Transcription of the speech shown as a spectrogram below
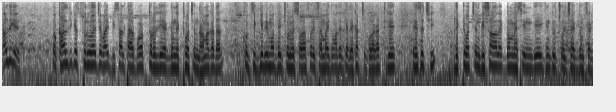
কাল থেকে? তো কাল থেকে শুরু হয়েছে ভাই বিশাল তারপর তরলি একদম দেখতে পাচ্ছেন ধামাকাদার। খুব শিগগিরির মধ্যেই চলবে। সরাসরি শ্যাম ভাই তোমাদেরকে দেখাচ্ছি, কোলাঘাট থেকে এসেছি। দেখতে পাচ্ছেন বিশাল একদম মেশিন দিয়েই কিন্তু চলছে একদম সেট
